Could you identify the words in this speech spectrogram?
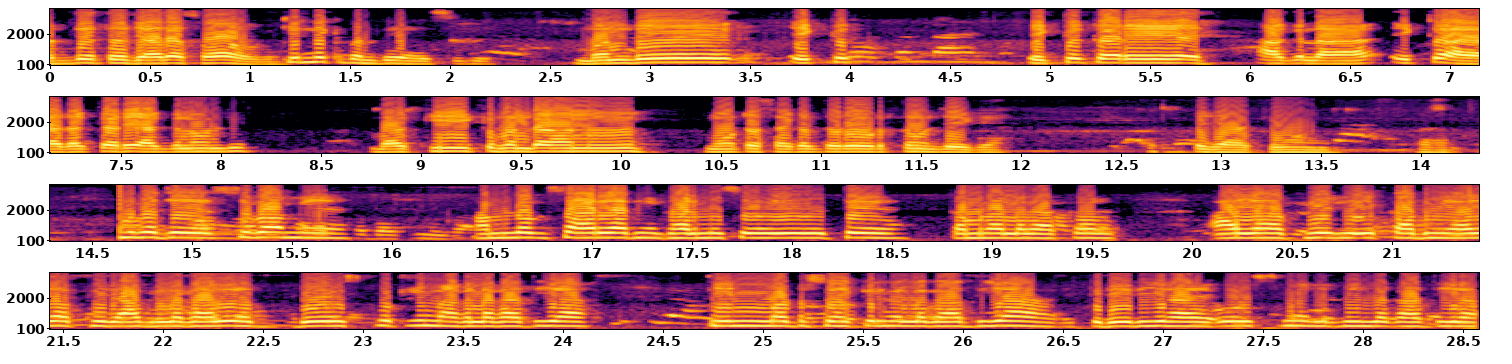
ਅੱਧੇ ਤੋਂ ਜ਼ਿਆਦਾ ਸੁਆਹ ਹੋ ਗਏ। ਕਿੰਨੇ ਕੁ ਬੰਦੇ ਆਏ ਸੀਗੇ? ਬੰਦੇ ਇੱਕ ਇੱਕ ਘਰੇ ਅੱਗ ਲਾ ਇੱਕ ਆਇਆ ਤਾਂ ਘਰੇ ਅੱਗ ਲਾਉਣ ਦੀ। ਬਾਕੀ ਇੱਕ ਬੰਦਾ ਉਹਨੂੰ ਮੋਟਰਸਾਈਕਲ ਤੋਂ ਰੋਡ ਤੋਂ ਲੈ ਗਿਆ। तीन बजे सुबह में हम लोग सारे आदमी घर में सोए हुए थे, कमरा लगाकर आया, फिर एक आदमी आया, फिर आग लगा दिया, दो स्कूटरी में आग लगा दिया, तीन मोटरसाइकिल में लगा दिया, एक रेडी है, और भी लगा दिया।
